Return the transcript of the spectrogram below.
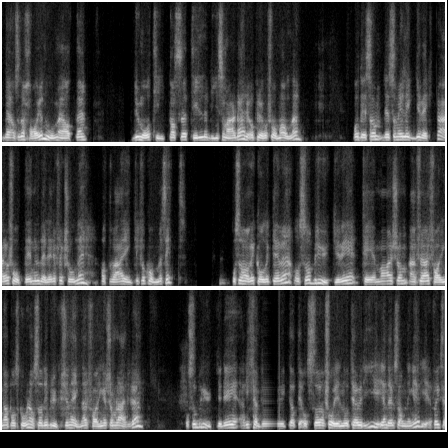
Det, altså, det har jo noe med at du må tilpasse til de som er der, og prøve å få med alle. Og Det som, det som vi legger vekt på, er å få til individuelle refleksjoner. At hver enkelt får komme med sitt. Og så har vi kollektivet, og så bruker vi temaer som er fra erfaringa på skolen. altså De bruker sine egne erfaringer som lærere. Og så bruker de, er det kjempeviktig at de også får inn noe teori i en del sammenhenger. F.eks.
